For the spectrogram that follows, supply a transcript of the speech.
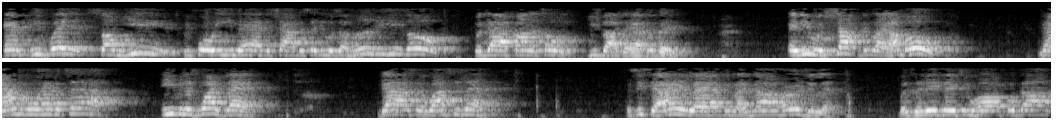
And he waited some years before he even had a child. They said he was a hundred years old. But God finally told him, you about to have a baby. And he was shocked. He's like, I'm old. Now I'm going to have a child. Even his wife laughed. God said, why she laughing? And she said, I ain't laughing. He's like, no, nah, I heard you laugh. But is anything too hard for God?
